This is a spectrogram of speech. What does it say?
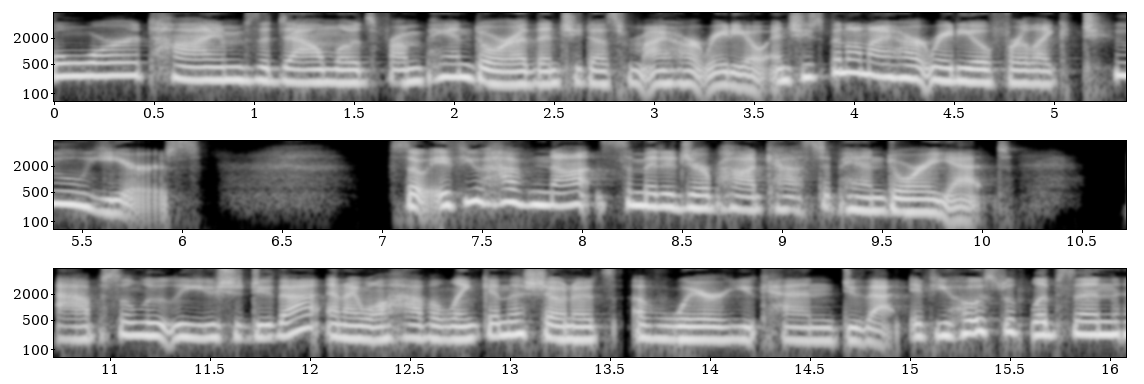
four times the downloads from Pandora than she does from iHeartRadio. And she's been on iHeartRadio for like two years. So if you have not submitted your podcast to Pandora yet, absolutely you should do that. And I will have a link in the show notes of where you can do that. If you host with Libsyn,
